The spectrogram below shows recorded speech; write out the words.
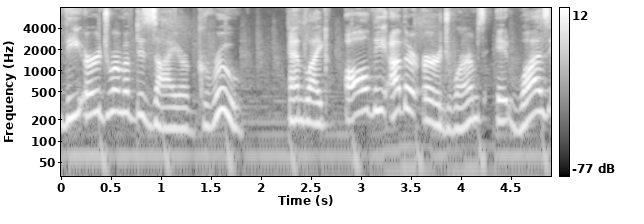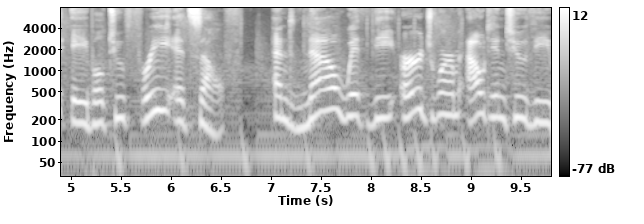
the urge Wyrm of desire grew. And like all the other urge Wyrms, it was able to free itself. And now, with the urge Wyrm out into the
